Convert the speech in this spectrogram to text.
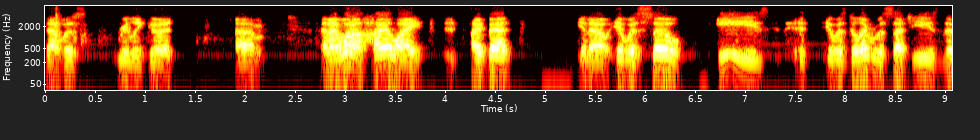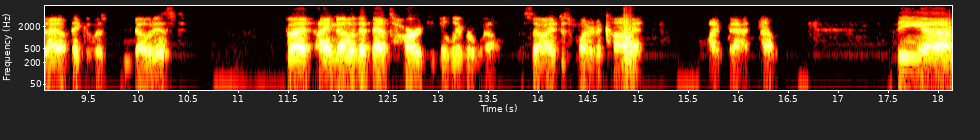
that was really good. Um, and I want to highlight. I bet you know it was so ease. It, it was delivered with such ease that I don't think it was noticed but I know that that's hard to deliver well. So I just wanted to comment like that. Um, the uh,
